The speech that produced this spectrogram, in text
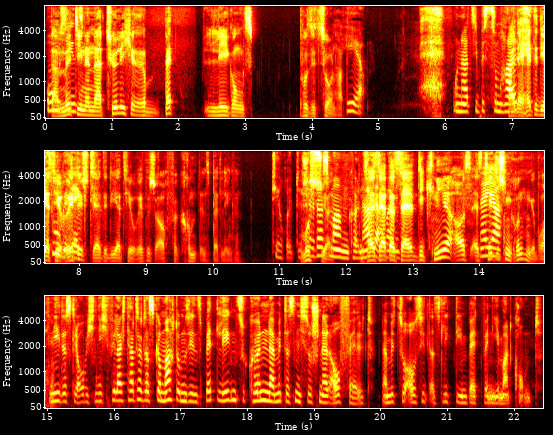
Um sie damit die eine natürlichere Bettlegungsposition hat. Ja. Und hat sie bis zum Weil Hals der hätte die ja zugedeckt. theoretisch, der hätte die ja theoretisch auch verkrümmt ins Bett legen können. Theoretisch Muss hätte er das ja. machen können. Das heißt, er hat das, der, die Knie aus ästhetischen Gründen gebrochen. Nee, das glaube ich nicht. Vielleicht hat er das gemacht, um sie ins Bett legen zu können, damit das nicht so schnell auffällt. Damit so aussieht, als liegt die im Bett, wenn jemand kommt.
